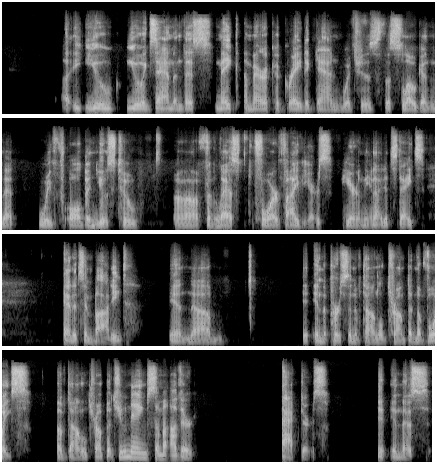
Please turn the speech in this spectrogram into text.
uh, you you examine this "Make America Great Again," which is the slogan that we've all been used to uh, for the last four or five years here in the United States, and it's embodied in um, in the person of Donald Trump and the voice of Donald Trump. But you name some other actors i- in this,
